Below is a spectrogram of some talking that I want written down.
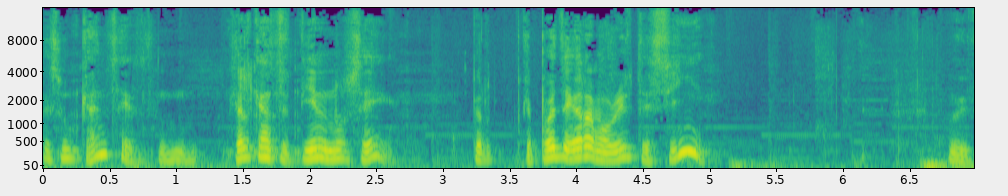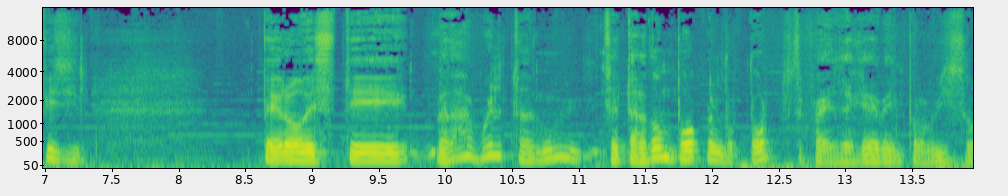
es un cáncer. ¿Qué alcance tiene? No sé. Pero que puedes llegar a morirte, sí. Muy difícil. Pero este, me daba vueltas, se tardó un poco el doctor, pues llegué de improviso,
